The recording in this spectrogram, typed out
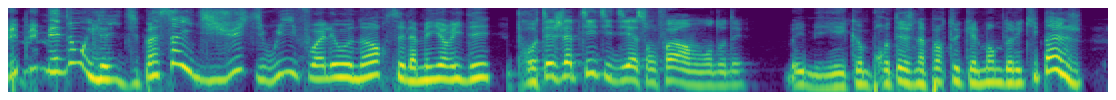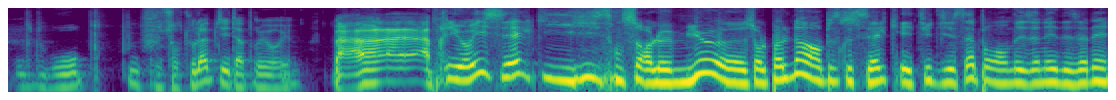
Mais, mais, mais non, il, il dit pas ça. Il dit juste, oui, il faut aller au nord, c'est la meilleure idée. Protège la petite, il dit à son frère à un moment donné. Mais, mais comme protège n'importe quel membre de l'équipage. Oh, surtout la petite, a priori. Bah, a priori, c'est elle qui s'en sort le mieux euh, sur le pôle Nord, parce que c'est elle qui a étudié ça pendant des années et des années.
